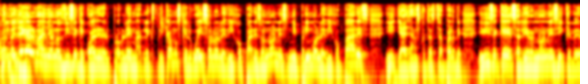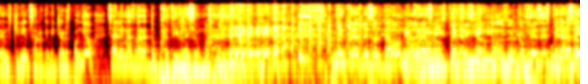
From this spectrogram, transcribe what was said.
Cuando llega al baño nos dice que cuál era el problema. Le explicamos que el güey solo le dijo pares o nones. Mi primo le dijo pares y ya, ya nos contaste esta parte. Y dice que salieron nones y que le debemos 500 a lo que mi tío respondió. Sale más barato partirle su madre. Mientras le soltaba un madrazo. Economista el señor, ¿no? O sea, Como es de esperarse,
